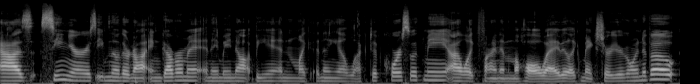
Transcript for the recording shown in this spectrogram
as seniors, even though they're not in government and they may not be in like any elective course with me, I like find them in the hallway, be like, make sure you're going to vote.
